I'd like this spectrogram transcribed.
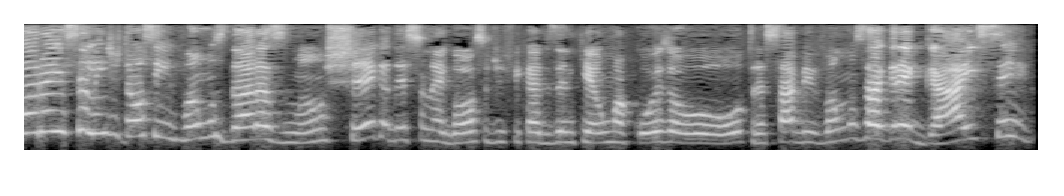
é excelente. Então, assim, vamos dar as mãos. Chega desse negócio de ficar dizendo que é uma coisa ou outra, sabe? Vamos agregar e ser.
